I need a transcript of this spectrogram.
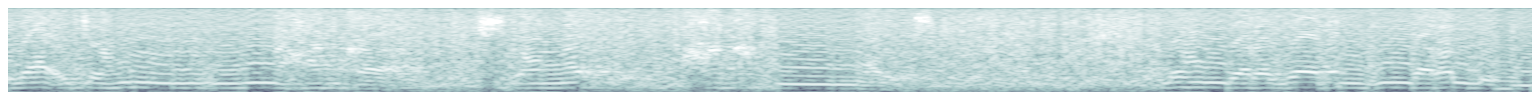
Ulaike hum müminun hakka İşte onlar hak müminlerdir Lehum derecatun inde rabbihim.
